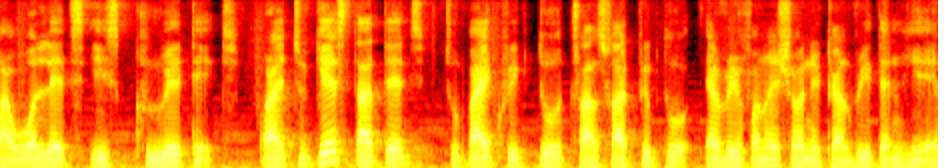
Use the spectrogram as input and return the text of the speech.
my wallet is created. All right, to get started, to buy crypto, transfer crypto, every information you can read them here.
